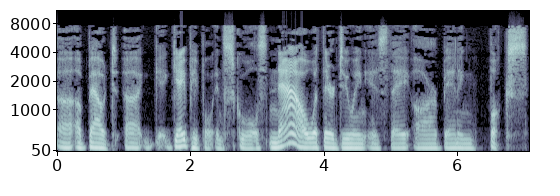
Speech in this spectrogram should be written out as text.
uh, about uh, g- gay people in schools. Now what they're doing is they are banning books.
